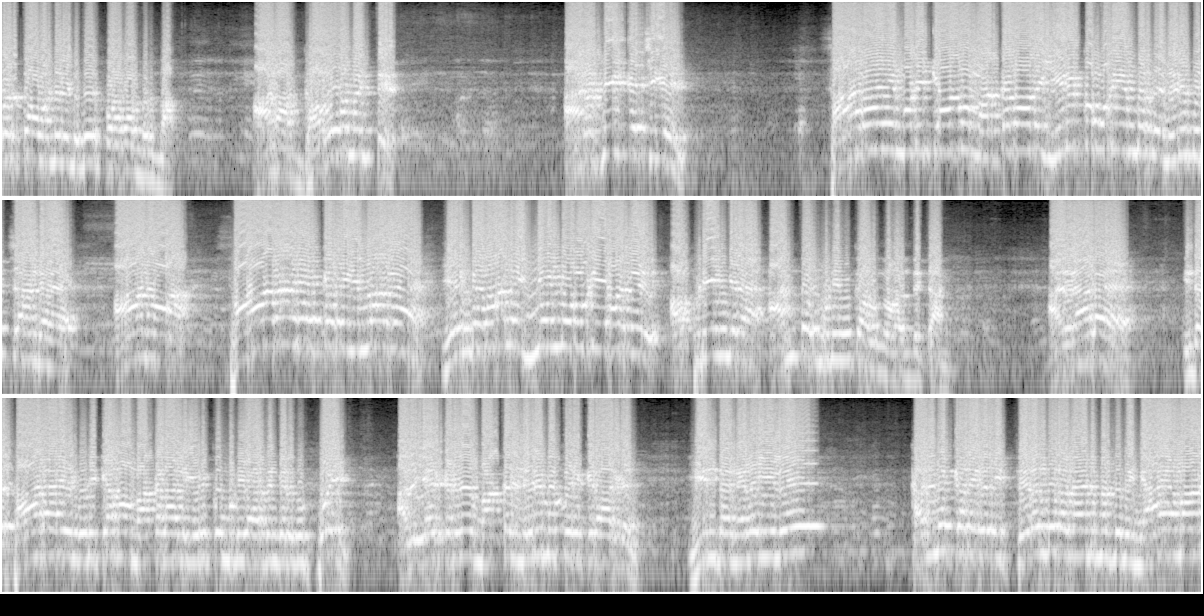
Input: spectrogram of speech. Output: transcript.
ஒருத்தன் ஒன்று ரெண்டு பேர் போகாம இருந்தான் ஆனா கவர்மெண்ட் அரசியல் கட்சிகள் சாராயம் குடிக்காம மக்களால இருக்க முடியும்ன்றதை நிரூபிச்சாங்க. ஆனா சாராய கடை இல்லாம எங்களால இயங்க முடியாது அப்படிங்கிற அந்த முடிவுக்கு அவங்க வந்துட்டாங்க. அதனால இந்த சாராயம் குடிக்காம மக்களால் இருக்க முடியாதுங்கிறது போய் அதை ஏற்கனவே மக்கள் நிரூபித்திருக்கிறார்கள். இந்த நிலையிலே கள்ளுக்கடைகளை திறந்துட வேண்டும் என்பது நியாயமான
